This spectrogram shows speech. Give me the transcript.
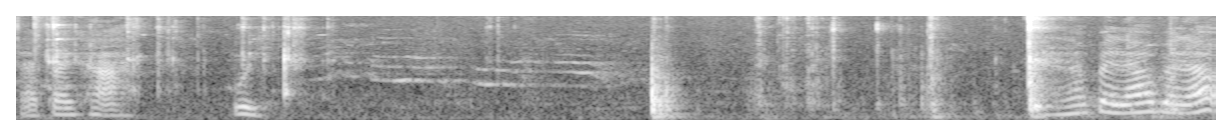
ใส่ไปค่ะ อุ้ยไป แล้วไปแล้วไปแล้ว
